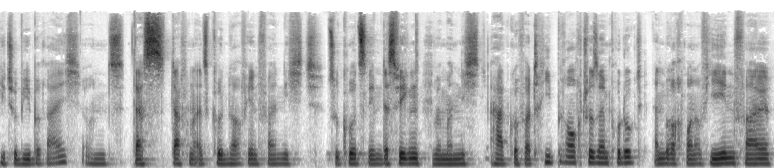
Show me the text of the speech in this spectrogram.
B2B-Bereich. Und das darf man als Gründer auf jeden Fall nicht zu kurz nehmen. Deswegen, wenn man nicht Hardcore-Vertrieb braucht für sein Produkt, dann braucht man auf jeden Fall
